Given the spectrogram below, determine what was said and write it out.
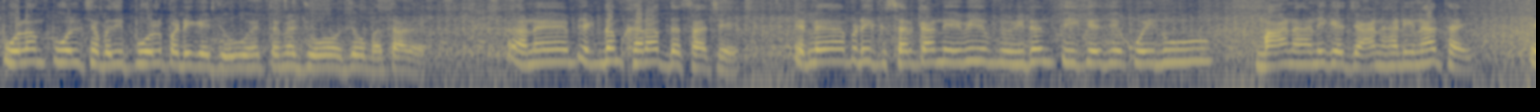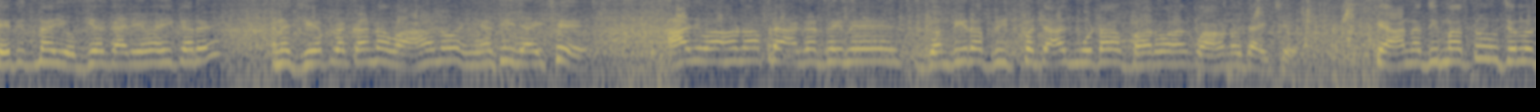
પોલમ પોલ છે, બધી પોલ પડી ગઈ, જોવું હોય તમે જુઓ, જો બતાડે. અને એકદમ ખરાબ દશા છે. એટલે આપણી સરકારને એવી વિનંતી કે જે કોઈનું માનહાનિ કે જાનહાનિ ના થાય એ રીતના યોગ્ય કાર્યવાહી કરે અને જે પ્રકારના વાહનો અહીંયાથી જાય છે આ જ વાહનો આપણે આગળ થઈને ગંભીરા બ્રિજ પર આ જ મોટા ભારવાહક વાહનો જાય છે. કે આ નદીમાં તો ચલો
